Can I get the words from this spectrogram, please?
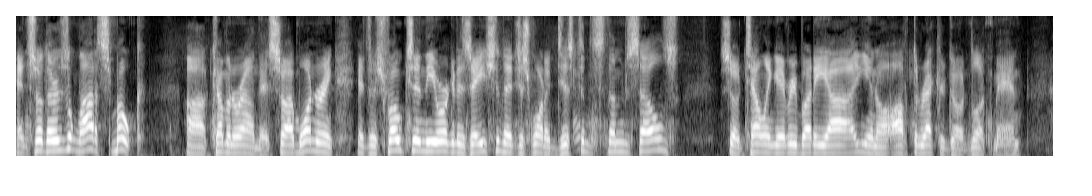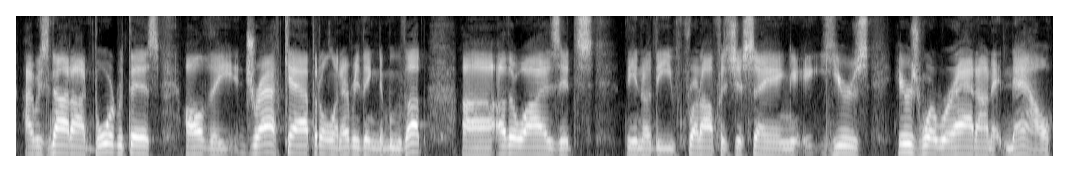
And so there's a lot of smoke. Uh, coming around this. So I'm wondering if there's folks in the organization that just want to distance themselves. So telling everybody, uh, you know, off the record, going, look, man, I was not on board with this, all the draft capital and everything to move up. Uh, otherwise, it's you know the front office just saying here's here's where we're at on it now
